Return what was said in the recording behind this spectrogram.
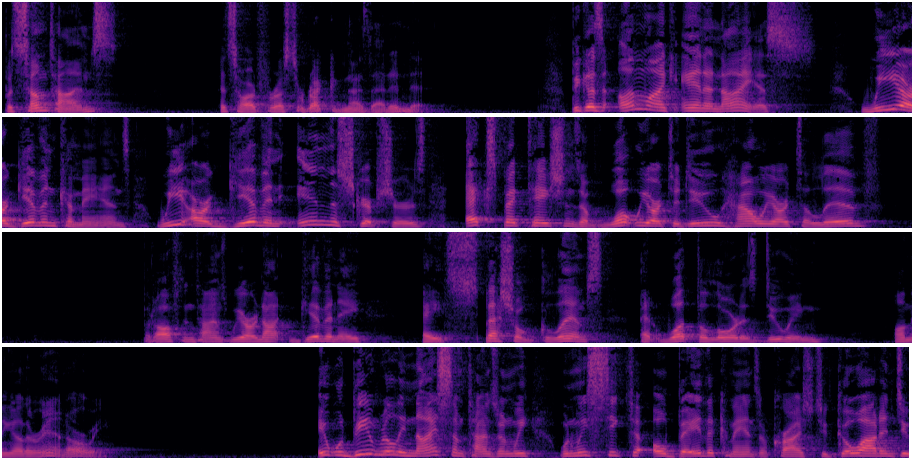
But sometimes it's hard for us to recognize that, isn't it? Because unlike Ananias, we are given commands, we are given in the scriptures expectations of what we are to do, how we are to live. But oftentimes we are not given a, a special glimpse at what the Lord is doing on the other end, are we? It would be really nice sometimes when we when we seek to obey the commands of Christ to go out and to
